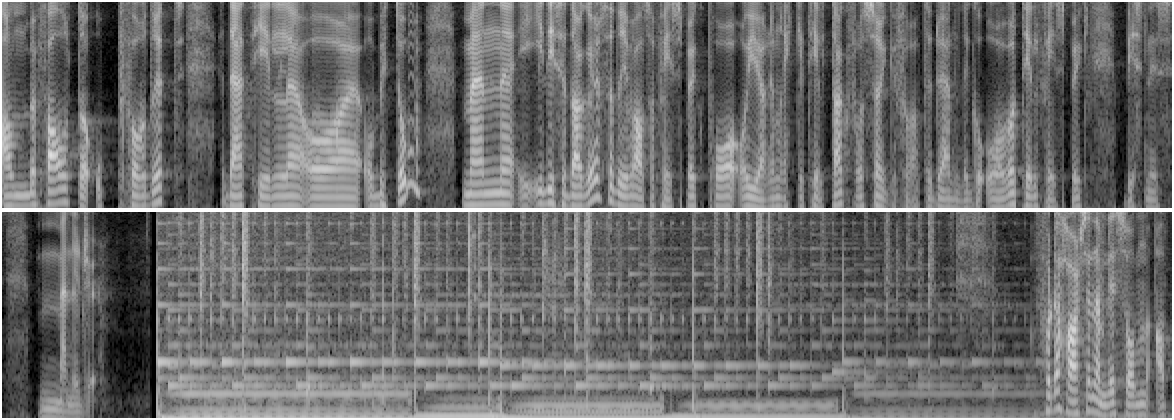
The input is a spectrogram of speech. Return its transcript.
anbefalt og oppfordret deg til å, å bytte om. Men eh, i disse dager så driver altså Facebook på å gjøre en rekke tiltak for å sørge for at du endelig går over til Facebook Business Manager. For det har seg nemlig sånn at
